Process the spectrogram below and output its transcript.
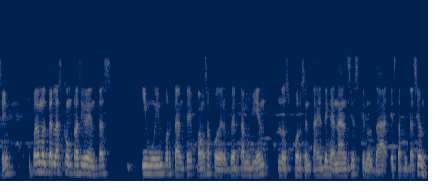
¿sí? Y podemos ver las compras y ventas y muy importante, vamos a poder ver también los porcentajes de ganancias que nos da esta aplicación.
